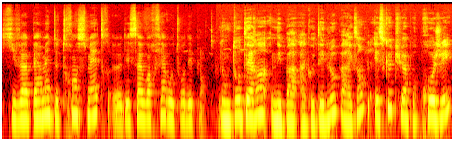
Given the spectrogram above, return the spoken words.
qui va permettre de transmettre euh, des savoir-faire autour des plantes. Donc ton terrain n'est pas à côté de l'eau par exemple. Est-ce que tu as pour projet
